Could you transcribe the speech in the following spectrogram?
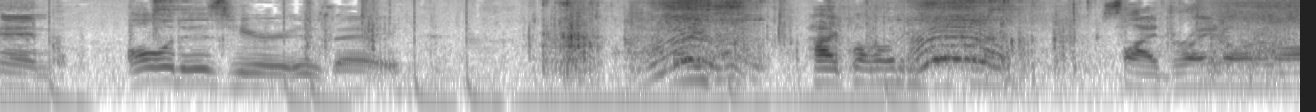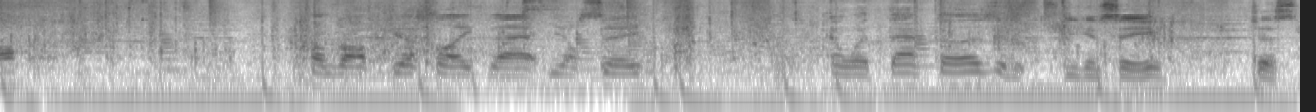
And all it is here is a nice high quality. Slides right on and off. Comes off just like that, you'll see. And what that does, you can see, just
